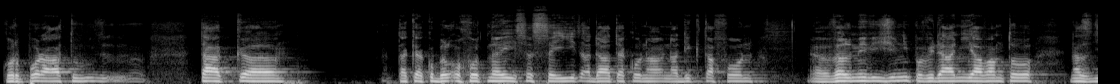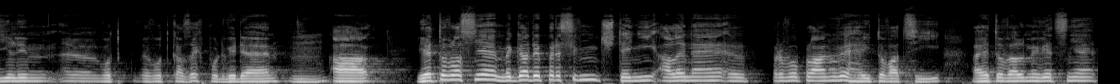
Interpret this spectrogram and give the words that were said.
korporátu, tak, tak jako byl ochotný se sejít a dát jako na, na diktafon velmi výživný povídání. Já vám to nazdílím od, ve odkazech pod videem. Mm. A je to vlastně mega depresivní čtení, ale ne eh, prvoplánově hejtovací a je to velmi věcně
